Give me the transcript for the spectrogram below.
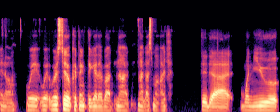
you know, we, we we're still keeping together, but not not as much. Did uh when you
